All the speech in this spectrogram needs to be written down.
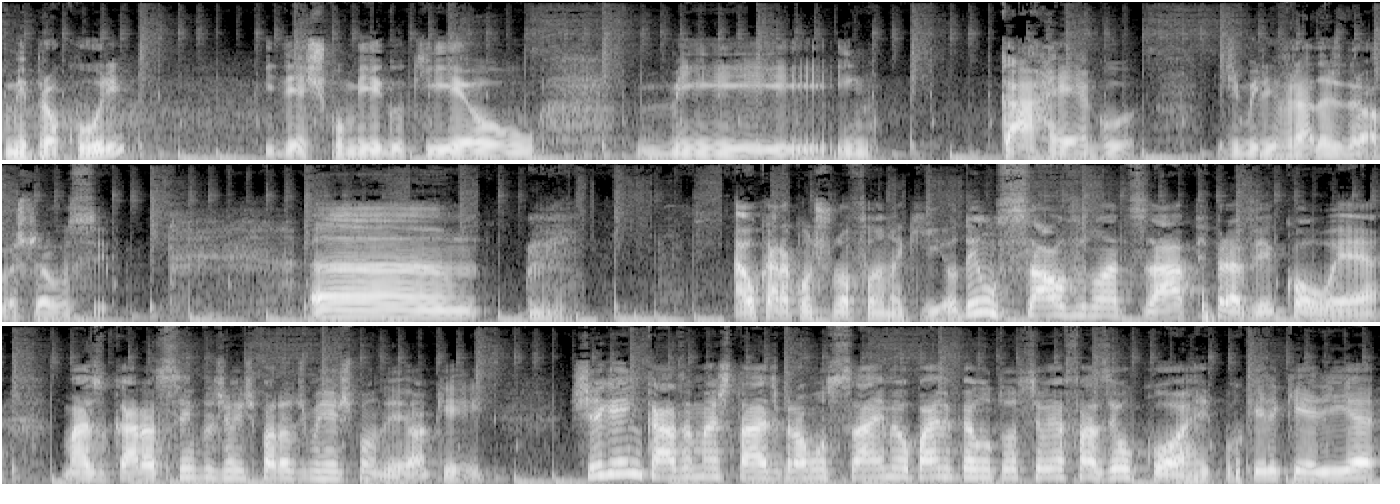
Me procure e deixe comigo que eu me encarrego de me livrar das drogas pra você. Ahn, Aí o cara continua falando aqui. Eu dei um salve no WhatsApp pra ver qual é, mas o cara simplesmente parou de me responder. Ok. Cheguei em casa mais tarde para almoçar e meu pai me perguntou se eu ia fazer o corre, porque ele queria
